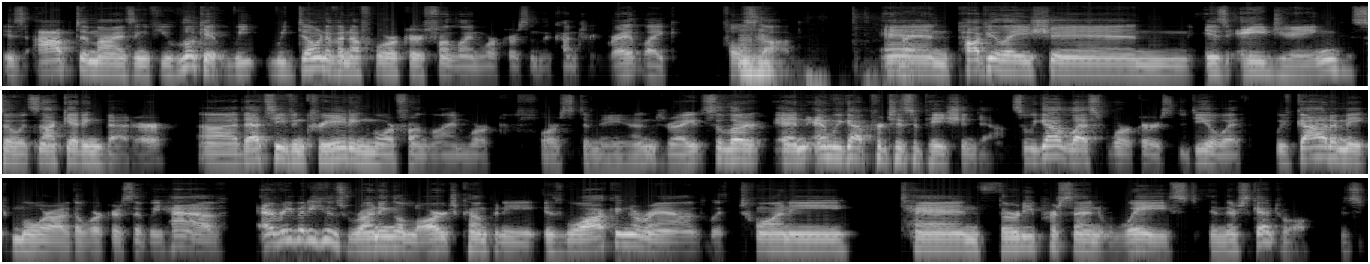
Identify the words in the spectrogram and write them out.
is optimizing. If you look at, we we don't have enough workers, frontline workers in the country, right? Like full Mhm. stop. and right. population is aging, so it's not getting better. Uh, that's even creating more frontline workforce demand, right? So there, and and we got participation down, so we got less workers to deal with. We've got to make more out of the workers that we have. Everybody who's running a large company is walking around with 20, 10, 30% waste in their schedule. It's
